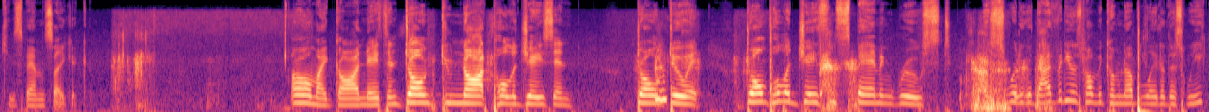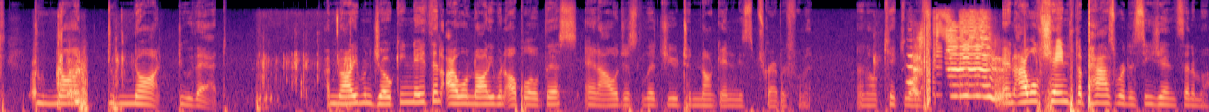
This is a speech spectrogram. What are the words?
keep spamming psychic. Oh my god, Nathan. Don't, do not pull a Jason. Don't do it. Don't pull a Jason spamming roost. I swear to God, that video is probably coming up later this week. Do not, do not do that. I'm not even joking, Nathan. I will not even upload this, and I'll just let you to not get any subscribers from it and I'll kick you out. and I will change the password to CJNCinema.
